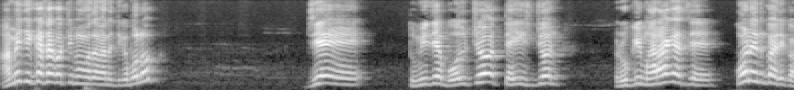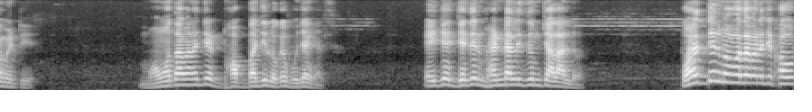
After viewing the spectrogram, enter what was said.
আমি জিজ্ঞাসা করছি মমতা ব্যানার্জিকে বলো যে তুমি যে বলছো তেইশ জন রুগী মারা গেছে, কোন এনকোয়ারি কমিটি মমতা ব্যানার্জির ঢপবাজি লোকে বুঝে গেছে। এই যে যেদিন ভ্যান্ডালিজম চালালো, পরের দিন মমতা ব্যানার্জি খবর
